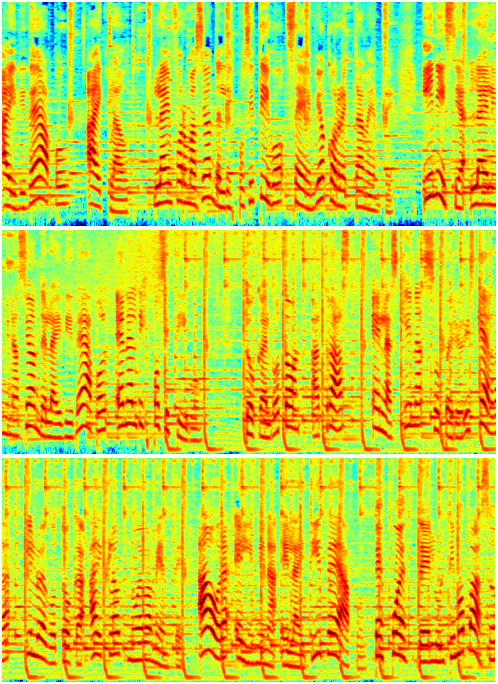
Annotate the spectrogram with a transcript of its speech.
ID de Apple, iCloud. La información del dispositivo se envió correctamente. Inicia la eliminación del ID de Apple en el dispositivo. Toca el botón Atrás en la esquina superior izquierda y luego toca iCloud nuevamente. Ahora elimina el ID de Apple. Después del último paso,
